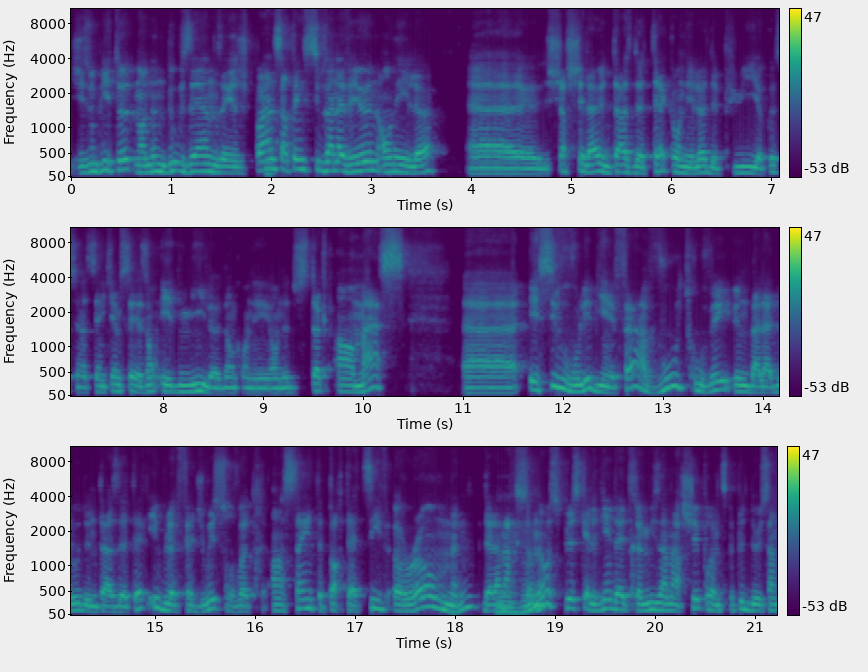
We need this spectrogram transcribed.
J'ai oublié toutes, mais on a une douzaine. Je pense certain que si vous en avez une, on est là. Euh, cherchez là une tasse de tech. On est là depuis, écoute, c'est notre cinquième saison et demie, là, donc on, est, on a du stock en masse. Euh, et si vous voulez bien faire, vous trouvez une balado d'une tasse de tech et vous le faites jouer sur votre enceinte portative Rome de la marque mm-hmm. Sonos, puisqu'elle vient d'être mise en marché pour un petit peu plus de 200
